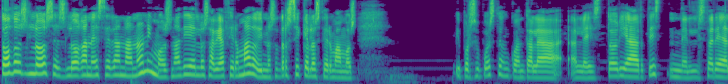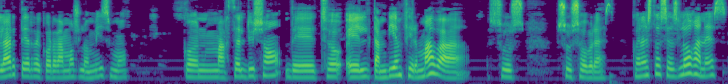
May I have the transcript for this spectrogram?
todos los eslóganes eran anónimos, nadie los había firmado y nosotros sí que los firmamos. Y por supuesto, en cuanto a la, historia la historia del arte, recordamos lo mismo con Marcel Duchamp. De hecho, él también firmaba sus, sus obras. Con estos eslóganes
